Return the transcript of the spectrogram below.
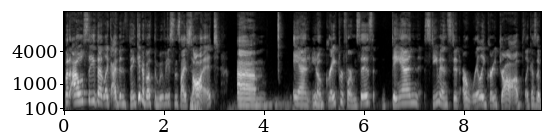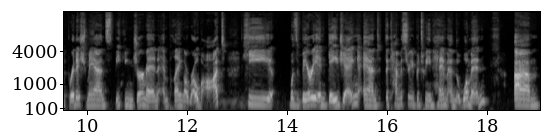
but i will say that like i've been thinking about the movie since i saw it um and you know great performances. Dan stevens did a really great job like as a british man speaking german and playing a robot. He was very engaging and the chemistry between him and the woman um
